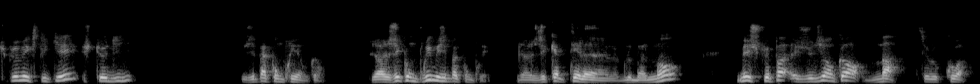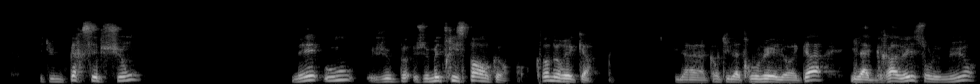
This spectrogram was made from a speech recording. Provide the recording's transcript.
tu peux m'expliquer, je te dis, j'ai pas compris encore. J'ai compris, mais j'ai pas compris. J'ai capté globalement, mais je peux pas. Je dis encore ma, c'est le quoi. C'est une perception, mais où je ne maîtrise pas encore. Comme Eureka. Il a, quand il a trouvé l'Eureka, il a gravé sur le mur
